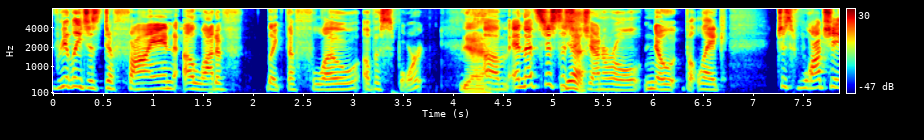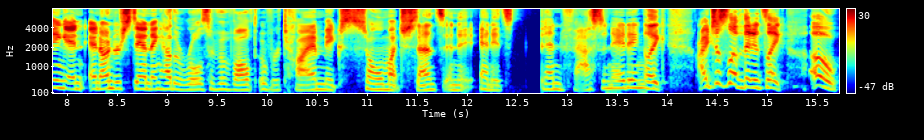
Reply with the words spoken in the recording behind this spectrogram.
really just define a lot of like the flow of a sport. Yeah. Um, and that's just such Yeah. a general note, but like just watching and, and understanding how the rules have evolved over time makes so much sense and it, and it's been fascinating. Like I just love that it's like, oh,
